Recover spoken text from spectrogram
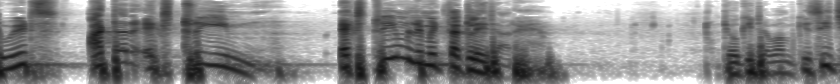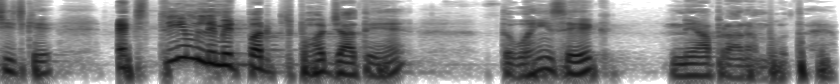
to its utter extreme extreme limit तक ले जा रहे हैं। क्योंकि जब हम किसी चीज़ के एक्सट्रीम लिमिट पर पहुँच जाते हैं तो वहीं से एक नया प्रारंभ होता है।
